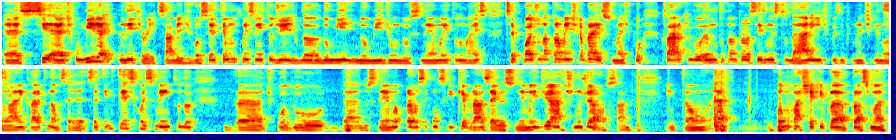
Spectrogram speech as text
é, se, é, tipo, media literate, sabe? De você ter um conhecimento de, do, do, do medium do cinema e tudo mais, você pode naturalmente quebrar isso. Mas, tipo, claro que eu não tô falando para vocês não estudarem e, tipo, simplesmente ignorarem. Claro que não. Você, você tem que ter esse conhecimento do, da, tipo, do, da, do cinema para você conseguir quebrar as regras do cinema e de arte no geral, sabe? Então, é, vamos partir aqui para a próxima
